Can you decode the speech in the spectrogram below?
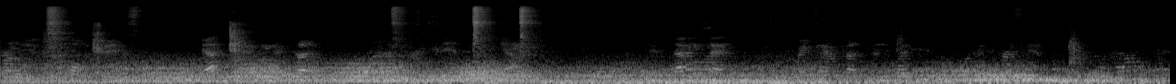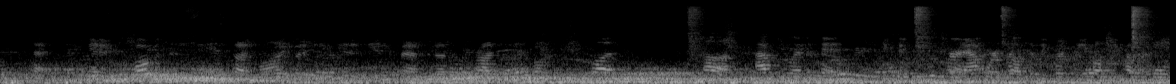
from using the whole thing. Yeah. uh, after you land the pin, if you turn outwards relatively quickly, and help you cover full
